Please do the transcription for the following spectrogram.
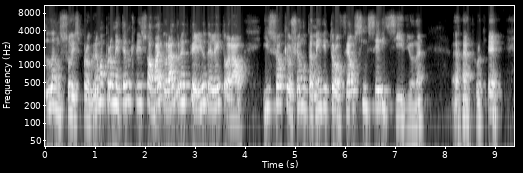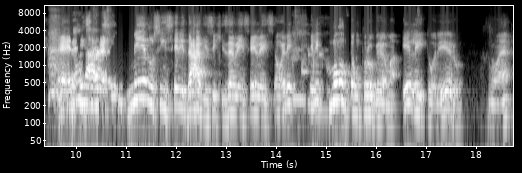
lançou esse programa prometendo que ele só vai durar durante o período eleitoral. Isso é o que eu chamo também de troféu sincericídio, né? Porque é, é menos sinceridade se quiser vencer a eleição. Ele, ele monta um programa eleitoreiro, não é?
